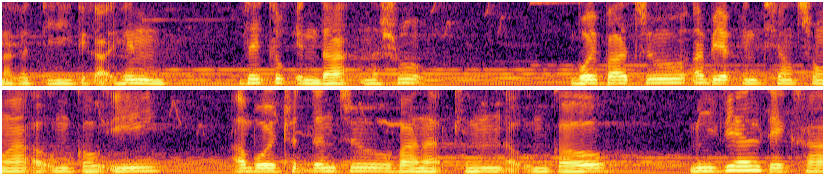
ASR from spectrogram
nagati tik a hin. Zai tuk inda na shu. boy pa chu abiak in thiang chunga a um ko i. A boy thut den chu wana khin a um ko. Mi vial te kha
